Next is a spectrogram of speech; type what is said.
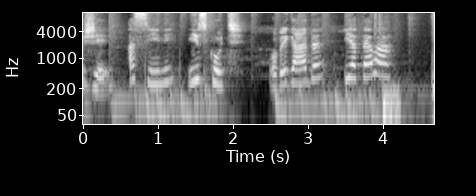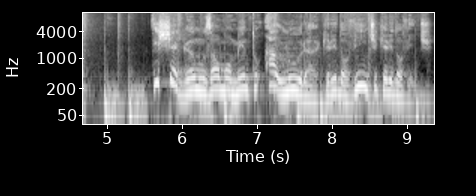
G. Assine e escute. Obrigada e até lá! E chegamos ao momento Alura, querido ouvinte, querido ouvinte.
